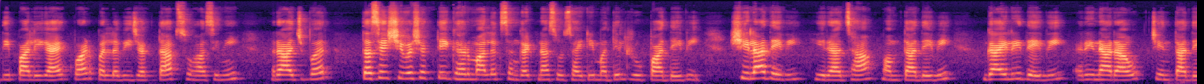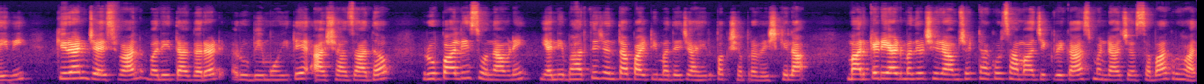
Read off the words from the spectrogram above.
दीपाली गायकवाड पल्लवी जगताप सुहासिनी राजबर तसेच शिवशक्ती घरमालक संघटना सोसायटीमधील रूपा देवी शिला देवी हिरा झा ममता देवी गायली देवी रीना राऊत चिंता देवी किरण जयस्वाल वनिता गरड रुबी मोहिते आशा जाधव रुपाली सोनावणे यांनी भारतीय जनता पार्टीमध्ये जाहीर पक्षप्रवेश केला. मार्केट यार्डमधील श्री रामशेठ ठाकूर सामाजिक विकास मंडळाच्या सभागृहात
